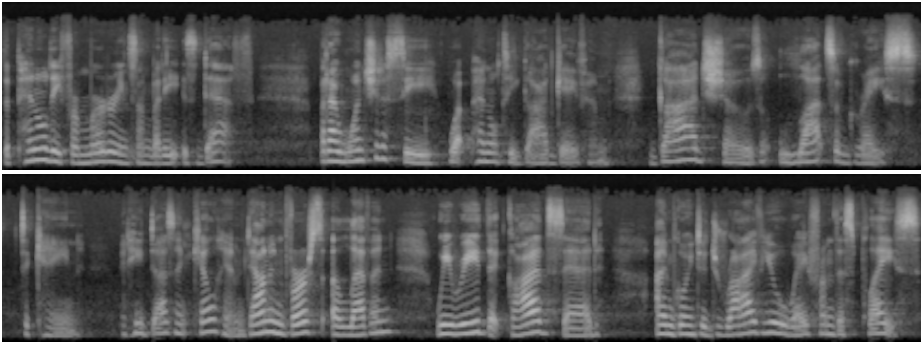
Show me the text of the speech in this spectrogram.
The penalty for murdering somebody is death. But I want you to see what penalty God gave him. God shows lots of grace to Cain, and he doesn't kill him. Down in verse 11, we read that God said, I'm going to drive you away from this place,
